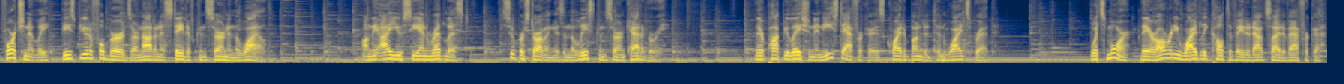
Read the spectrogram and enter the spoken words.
Fortunately, these beautiful birds are not in a state of concern in the wild. On the IUCN Red List, superb starling is in the least concern category. Their population in East Africa is quite abundant and widespread. What's more, they are already widely cultivated outside of Africa,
